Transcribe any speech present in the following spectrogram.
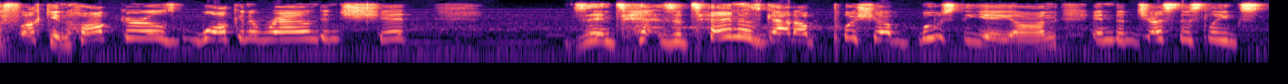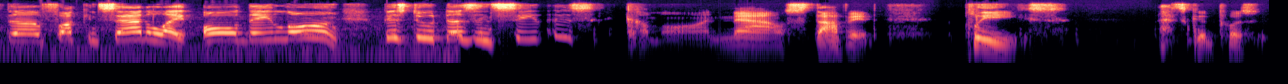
fucking Hawk Girls walking around and shit. Zatanna's got a push-up bustier on in the Justice League uh, fucking satellite all day long. This dude doesn't see this. Come on now, stop it, please. That's good pussy.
